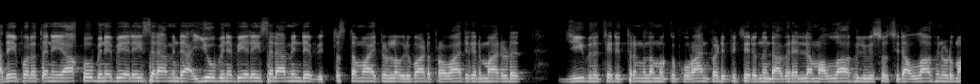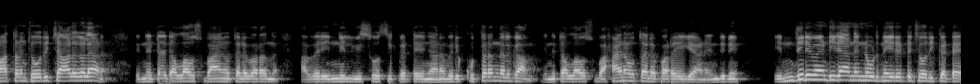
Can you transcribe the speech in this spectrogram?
അതേപോലെ തന്നെ യാക്കൂബ് നബി അലൈഹി സ്വലാമിന്റെ അയ്യൂബ് നബി അലൈഹി സ്വലാമിന്റെ വ്യത്യസ്തമായിട്ടുള്ള ഒരുപാട് പ്രവാചകന്മാരുടെ ജീവിത ചരിത്രങ്ങൾ നമുക്ക് ഖുറാൻ പഠിപ്പിച്ചു തരുന്നുണ്ട്. അവരെല്ലാം അള്ളാഹുൽ വിശ്വസിച്ച് അള്ളാഹുവിനോട് മാത്രം ചോദിച്ച ആളുകളാണ്. എന്നിട്ട് അള്ളാഹു സുബാനോ തല പറഞ്ഞു അവർ എന്നിൽ വിശ്വസിക്കട്ടെ ഞാൻ അവർക്ക് ഉത്തരം നൽകാം. എന്നിട്ട് അള്ളാഹു സുബാനോ തല പറയുകയാണ് എന്തിന്? എന്തിനു വേണ്ടി ഞാൻ എന്നോട് നേരിട്ട് ചോദിക്കട്ടെ?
